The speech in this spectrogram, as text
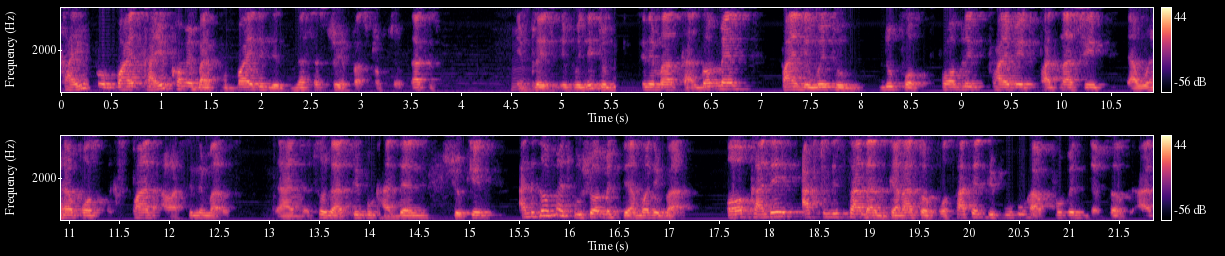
can you provide? Can you come in by providing the necessary infrastructure that is mm. in place? If we need to build cinemas, can government find a way to look for public-private partnership that will help us expand our cinemas, and so that people can then showcase, and the government will sure make their money back. Or can they actually stand as guarantor for certain people who have proven themselves? I,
